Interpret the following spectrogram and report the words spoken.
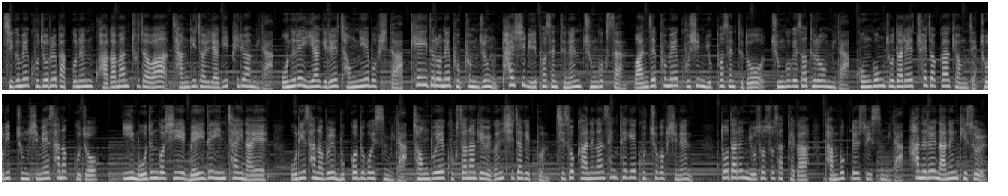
지금의 구조를 바꾸는 과감한 투자와 장기 전략이 필요합니다. 오늘의 이야기를 정리해 봅시다. K드론의 부품 중 81%는 중국산, 완제품의 96%도 중국에서 들어옵니다. 공공 조달의 최저가 경제, 조립 중심의 산업 구조, 이 모든 것이 메이드 인 차이나에 우리 산업을 묶어두고 있습니다. 정부의 국산화 계획은 시작일 뿐 지속 가능한 생태계 구축 없이는 또 다른 요소수 사태가 반복될 수 있습니다. 하늘을 나는 기술,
